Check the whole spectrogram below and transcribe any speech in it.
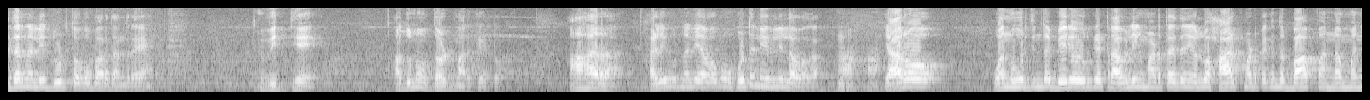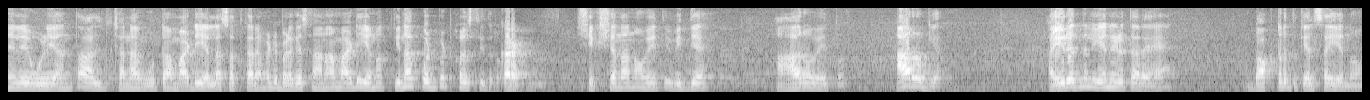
ಎದರ್ನಲ್ಲಿ ದುಡ್ಡು ತೊಗೋಬಾರ್ದಂದ್ರೆ ವಿದ್ಯೆ. ಅದೂ ದೊಡ್ಡ ಮಾರ್ಕೆಟು ಆಹಾರ. ಹಳ್ಳಿ ಊರಿನಲ್ಲಿ ಯಾವಾಗ ಹೋಟೆಲ್ ಇರಲಿಲ್ಲ ಅವಾಗ. ಯಾರೋ ಒಂದು ಊರಿಂದ ಬೇರೆ ಊರಿಗೆ ಟ್ರಾವೆಲಿಂಗ್ ಮಾಡ್ತಾ ಇದ್ದಾನೆ ಎಲ್ಲೋ ಹಾಲ್ಟ್ ಮಾಡ್ಬೇಕಂದ್ರೆ ಬಾಪ ನಮ್ಮ ಮನೇಲಿ ಉಳಿ ಅಂತ ಅಲ್ಲಿ ಚೆನ್ನಾಗಿ ಊಟ ಮಾಡಿ ಎಲ್ಲ ಸತ್ಕಾರ ಮಾಡಿ ಬೆಳಗ್ಗೆ ಸ್ನಾನ ಮಾಡಿ ಏನೋ ತಿನ್ನಕ್ಕೆ ಕೊಟ್ಬಿಟ್ಟು ಕಳಿಸ್ತಿದ್ರು. ಕರೆಕ್ಟ್ ಶಿಕ್ಷಣನೂ ಹೋಯ್ತು ವಿದ್ಯೆ ಆಹಾರ ಹೋಯ್ತು. ಆರೋಗ್ಯ. ಆಯುರ್ವೇದನಲ್ಲಿ ಏನು ಹೇಳ್ತಾರೆ ಡಾಕ್ಟರ್ದು ಕೆಲಸ ಏನು?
